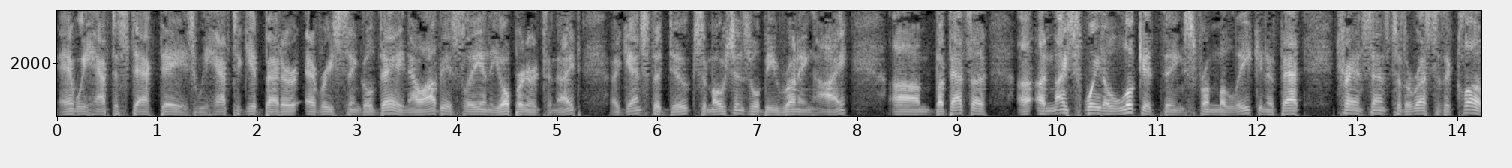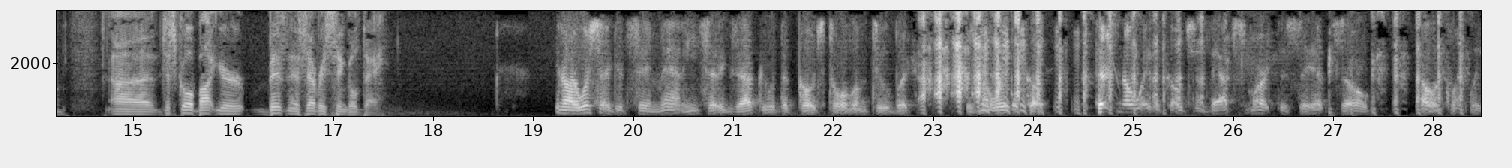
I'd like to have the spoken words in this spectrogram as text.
and we have to stack days. We have to get better every single day. Now, obviously, in the opener tonight against the Dukes, emotions will be running high, um, but that's a, a, a nice way to look at things from Malik. And if that transcends to the rest of the club, uh, just go about your business every single day you know, I wish I could say, man, he said exactly what the coach told him to, but there's no way the coach, there's no way the coach is that smart to say it so eloquently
